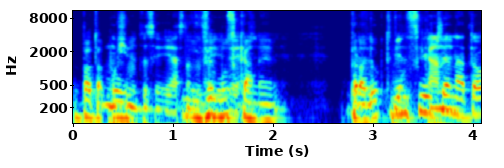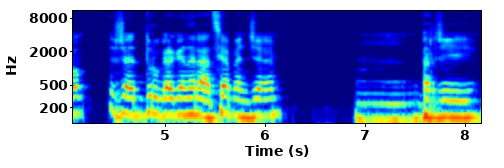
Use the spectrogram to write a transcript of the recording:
Bo to musimy to sobie jasno wymuskany produkt, więc Wymuskany. liczę na to, że druga generacja będzie mm, bardziej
